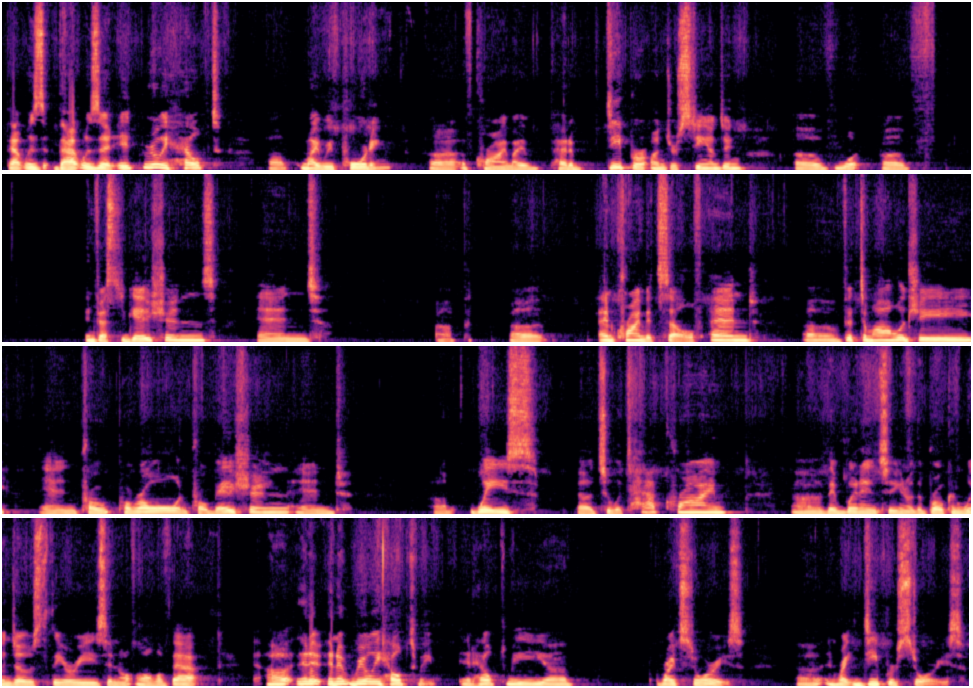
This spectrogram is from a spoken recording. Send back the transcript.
that was that was it. It really helped uh, my reporting uh, of crime. I had a deeper understanding of what of investigations and uh, uh, and crime itself, and uh, victimology and pro- parole and probation and um, ways uh, to attack crime. Uh, they went into you know the broken windows theories and all- of that, uh, and it and it really helped me. It helped me uh, write stories uh, and write deeper stories,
